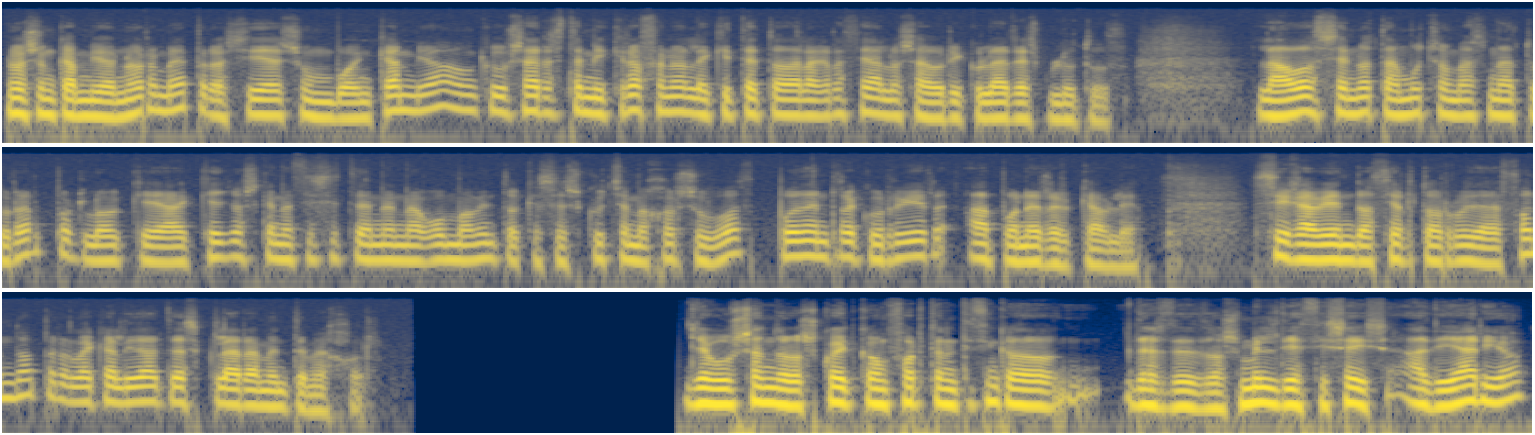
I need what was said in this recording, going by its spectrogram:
No es un cambio enorme, pero sí es un buen cambio, aunque usar este micrófono le quite toda la gracia a los auriculares Bluetooth. La voz se nota mucho más natural, por lo que aquellos que necesiten en algún momento que se escuche mejor su voz pueden recurrir a poner el cable. Sigue habiendo cierto ruido de fondo, pero la calidad es claramente mejor. Llevo usando los Quiet Comfort 35 desde 2016 a diario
